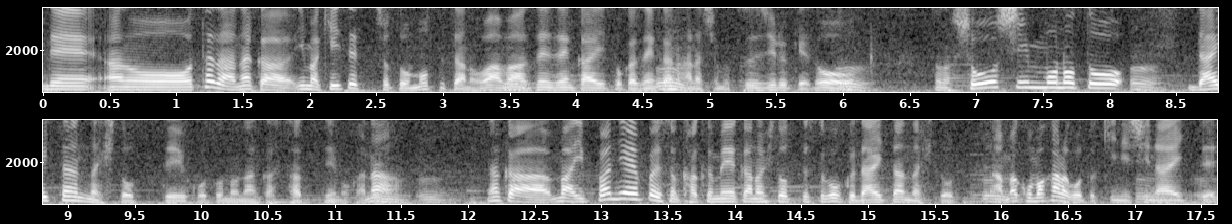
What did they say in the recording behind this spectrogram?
ん。であのーただなんか今聞いててちょっと思ってたのは、うん。まあ、前々回とか前回の話も通じるけど、うん。その小心者とうん。大胆な人っていうことのなんか差っていうのかな、うん。なんかまあ一般にはやっぱりその革命家の人ってすごく大胆な人、うん。あんまり細かなこと気にしないって、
